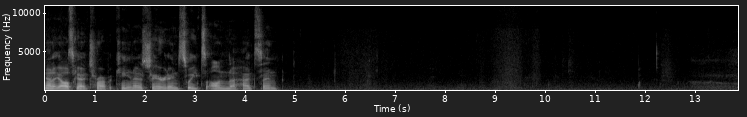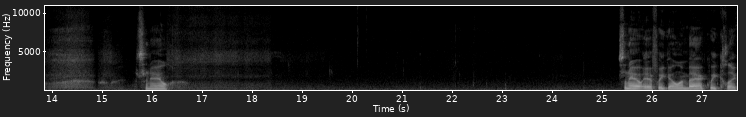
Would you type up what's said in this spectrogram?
Now they also got Tropicana, Sheraton Suites on the Hudson. So now So now if we going back, we click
